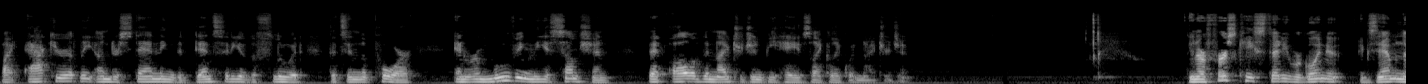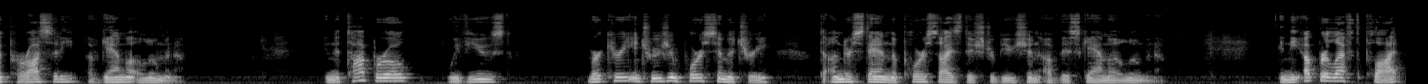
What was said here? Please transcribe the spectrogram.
by accurately understanding the density of the fluid that's in the pore and removing the assumption that all of the nitrogen behaves like liquid nitrogen. In our first case study, we're going to examine the porosity of gamma alumina. In the top row, we've used mercury intrusion porosimetry to understand the pore size distribution of this gamma alumina. In the upper left plot,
